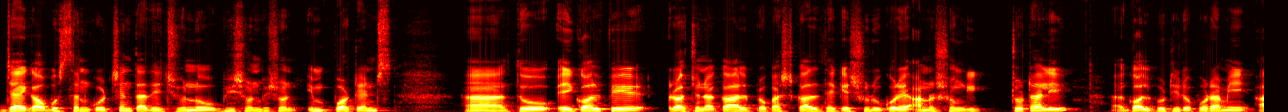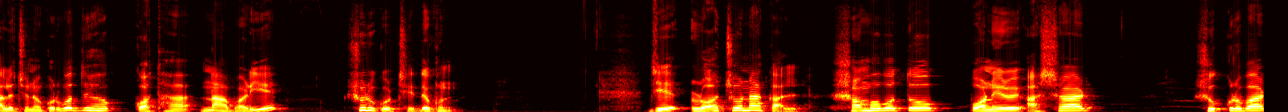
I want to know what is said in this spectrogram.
জায়গা অবস্থান করছেন, তাদের জন্য ভীষণ ভীষণ ইম্পর্টেন্স তো এই গল্পের রচনাকাল, প্রকাশকাল থেকে শুরু করে আনুষঙ্গিক টোটালি গল্পটির ওপর আমি আলোচনা করব। যাই হোক, কথা না বাড়িয়ে শুরু করছি। দেখুন, যে রচনাকাল, সম্ভবত পনেরোই আষাঢ়, শুক্রবার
